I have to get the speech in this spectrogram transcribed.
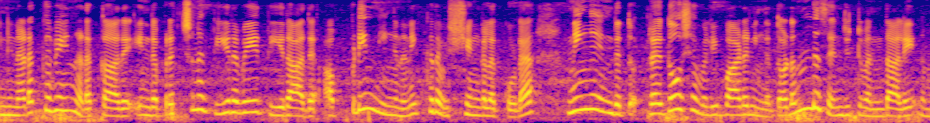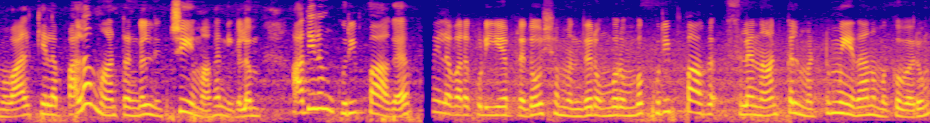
இனி நடக்கவே நடக்காது இந்த பிரச்சனை தீரவே தீராது அப்படின்னு நீங்கள் நினைக்கிற விஷயங்களை கூட நீங்கள் இந்த பிரதோஷ வழிபாடை நீங்கள் தொடர்ந்து செஞ்சுட்டு வந்தாலே நம்ம வாழ்க்கையில் பல மாற்றங்கள் நிச்சயமாக நிகழும். அதிலும் குறிப்பாக வரக்கூடிய பிரதோஷம் வந்து ரொம்ப ரொம்ப குறிப்பாக சில நாட்கள் மட்டுமே தான் நமக்கு வரும்.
